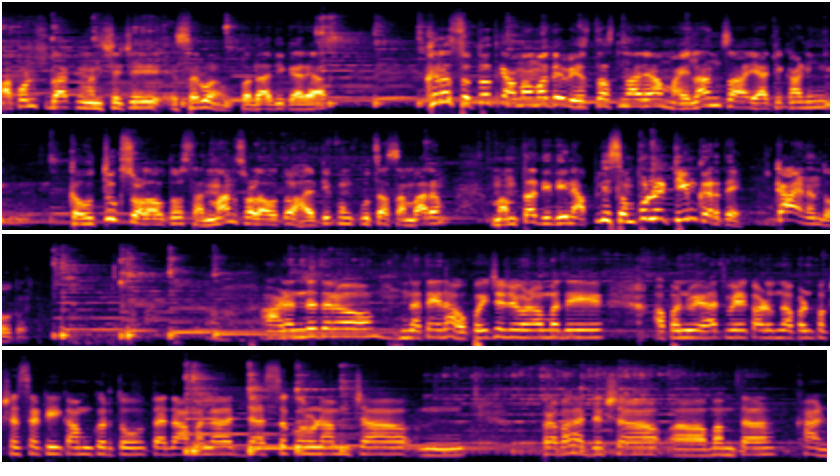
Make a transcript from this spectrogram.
आपण सुद्धा मनसेचे सर्व पदाधिकारी आहात खरं सतत कामामध्ये व्यस्त असणाऱ्या महिलांचा या ठिकाणी कौतुक सोळावतो सन्मान सोळावतो हळदी कुंकूचा समारंभ ममता दिदीने आपली संपूर्ण टीम करते. काय आनंद होतो आनंद तर आता या धावपळीच्या जेवणामध्ये आपण वेळात वेळ काढून आपण पक्षासाठी काम करतो. त्यात आम्हाला जास्त करून आमच्या प्रभाग अध्यक्षा ममता खान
